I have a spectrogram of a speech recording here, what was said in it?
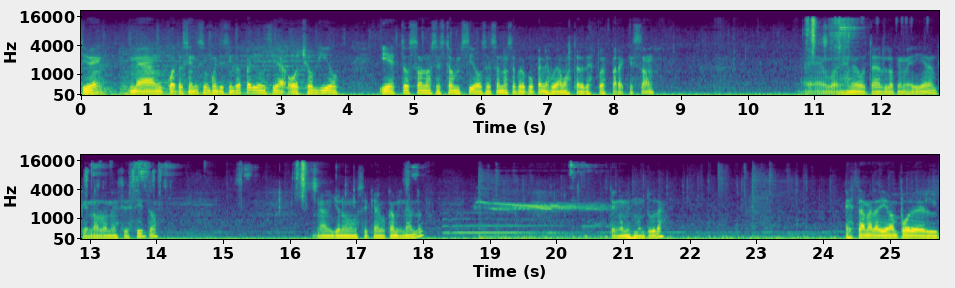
Si ven me dan 455 experiencia 8 guild y estos son los storm seals eso no se preocupen les voy a mostrar después para qué son. Eh, bueno, déjame botar lo que me dieron que no lo necesito Ah, yo no sé qué hago caminando. Tengo mis monturas. Esta me la dieron por el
